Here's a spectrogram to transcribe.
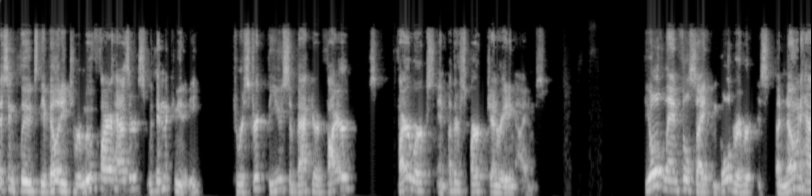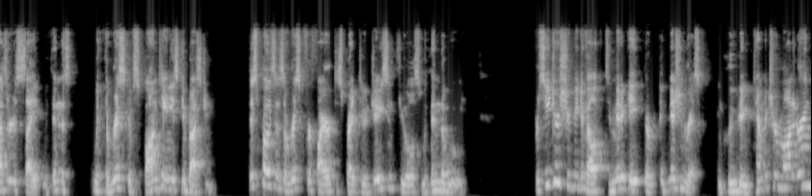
This includes the ability to remove fire hazards within the community, to restrict the use of backyard fire, fireworks, and other spark generating items. The old landfill site in Gold River is a known hazardous site within this, with the risk of spontaneous combustion. This poses a risk for fire to spread to adjacent fuels within the WUI. Procedures should be developed to mitigate the ignition risk, including temperature monitoring,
